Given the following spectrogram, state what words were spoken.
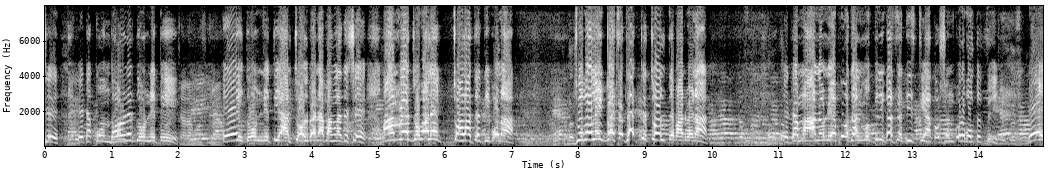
যে এটা কোন ধরনের দুর্নীতি? এই দুর্নীতি আর চলবে না বাংলাদেশে। আমরা জোবালে চলাতে দিব না। যুবলীগ বেঁচে থাকতে চলতে পারবে না। এটা মাননীয় প্রধানমন্ত্রীর কাছে দৃষ্টি আকর্ষণ করে বলতেছি। এই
